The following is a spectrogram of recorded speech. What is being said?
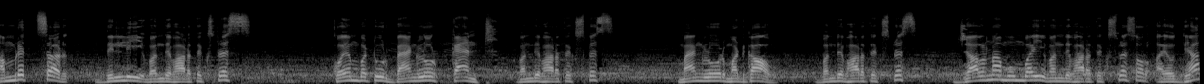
Amritsar, Delhi, Vande Bharat express Coimbatore Bangalore, Cantt, Vande Bharat express Mangalore, Madgaon. Vande Bharat express, Jalna, Mumbai, Vande Bharat express और अयोध्या,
